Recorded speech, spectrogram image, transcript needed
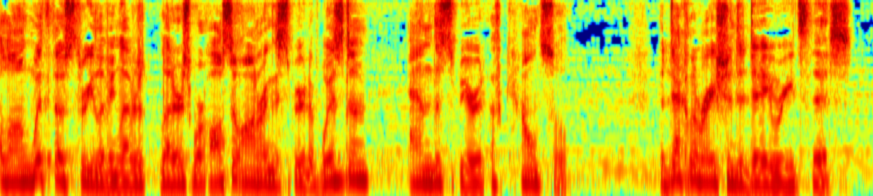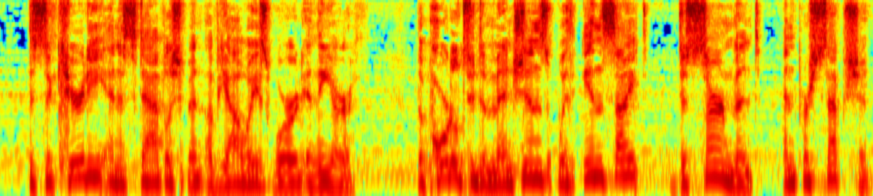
Along with those three living letters, we're also honoring the spirit of wisdom and the spirit of counsel. The declaration today reads this The security and establishment of Yahweh's word in the earth, the portal to dimensions with insight, discernment, and perception,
